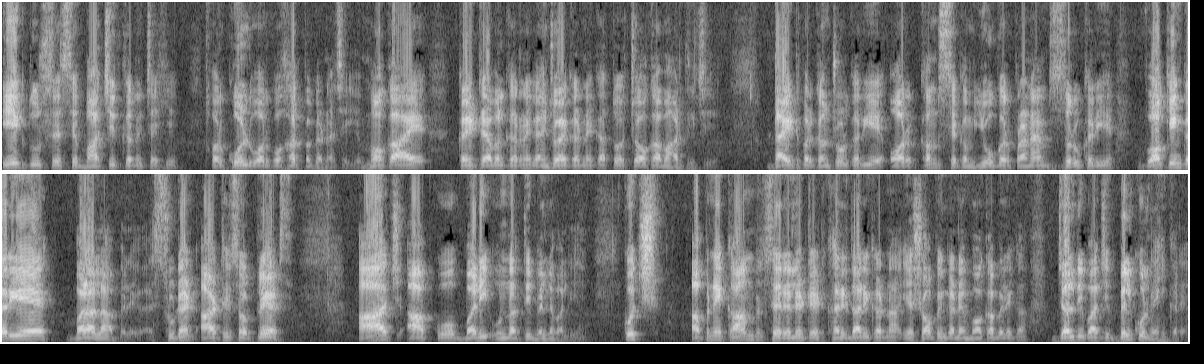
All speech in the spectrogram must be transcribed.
एक दूसरे से बातचीत करनी चाहिए और कोल्ड वॉर को हद पकड़ना चाहिए। मौका आए कहीं ट्रैवल करने का एंजॉय करने का तो चौका मार दीजिए। डाइट पर कंट्रोल करिए और कम से कम योग और प्राणायाम ज़रूर करिए। वॉकिंग करिए, बड़ा लाभ मिलेगा। स्टूडेंट आर्टिस्ट और प्लेयर्स आज आपको बड़ी उन्नति मिलने वाली है। कुछ अपने काम से रिलेटेड खरीदारी करना या शॉपिंग करने का मौका मिलेगा। जल्दीबाजी बिल्कुल नहीं करें।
